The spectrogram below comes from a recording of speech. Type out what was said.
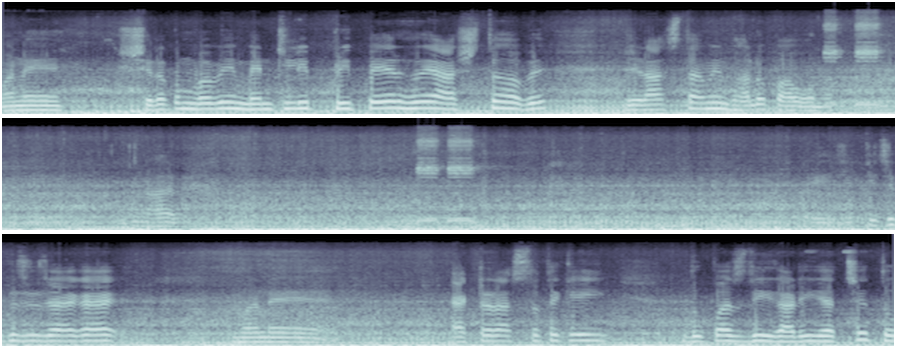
মানে সেরকমভাবেই মেন্টালি প্রিপেয়ার হয়ে আসতে হবে যে রাস্তা আমি ভালো পাবো না। আর কিছু কিছু জায়গায় মানে একটা রাস্তা থেকেই দুপাশ দিয়ে গাড়ি যাচ্ছে, তো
